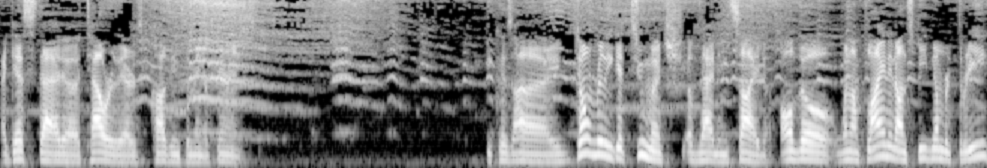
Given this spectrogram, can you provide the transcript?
I guess that uh, tower there is causing some interference. Because I don't really get too much of that inside. Although, when I'm flying it on speed number 3,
